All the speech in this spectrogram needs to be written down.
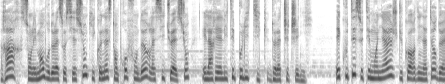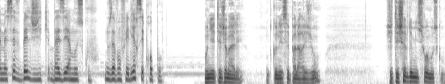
rares sont les membres de l'association qui connaissent en profondeur la situation et la réalité politique de la Tchétchénie. Écoutez ce témoignage du coordinateur de MSF Belgique, basé à Moscou. Nous avons fait lire ses propos. On n'y était jamais allé. On ne connaissait pas la région. J'étais chef de mission à Moscou.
